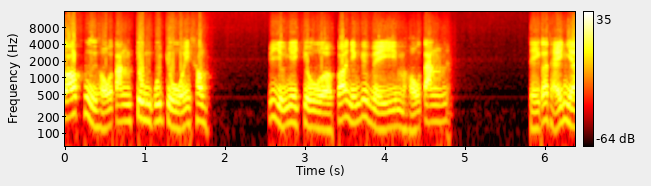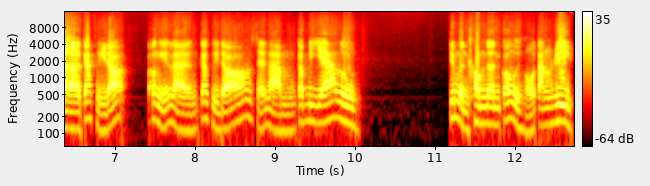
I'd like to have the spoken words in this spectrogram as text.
có người hộ tăng chung của chùa hay không. Ví dụ như chùa có những cái vị mà hộ tăng đó, thì có thể nhờ các vị đó có nghĩa là các vị đó sẽ làm cấp bí giá luôn chứ mình không nên có người hộ tăng riêng.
